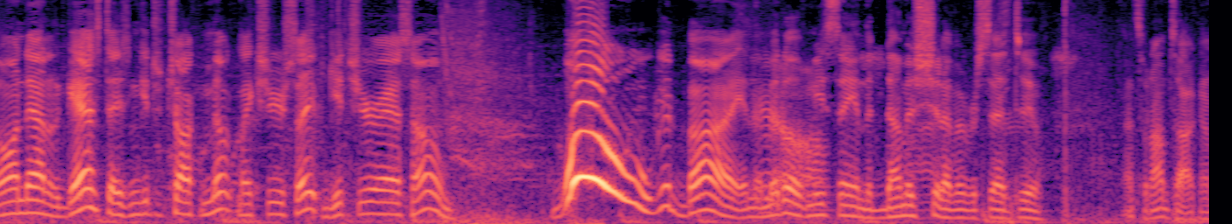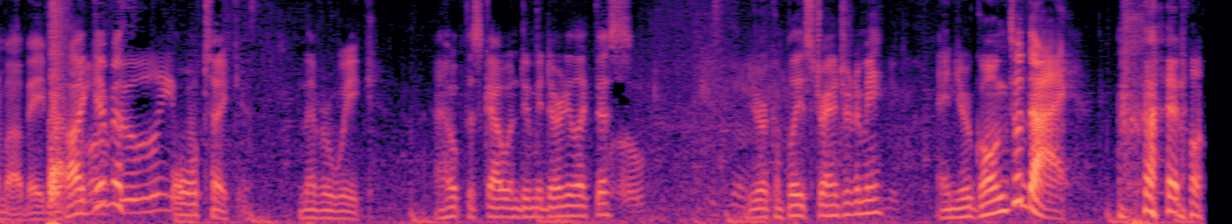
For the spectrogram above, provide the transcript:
Go on down to the gas station, get your chocolate milk, make sure you're safe, get your ass home. Woo! Goodbye. In the middle of me saying the dumbest shit I've ever said, too. That's what I'm talking about, baby. I giveth or taketh. Never weak. I hope this guy wouldn't do me dirty like this. You're a complete stranger to me, and you're going to die. I don't.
